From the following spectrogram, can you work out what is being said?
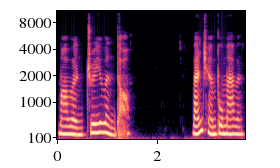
马文追问道。完全不，马文。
